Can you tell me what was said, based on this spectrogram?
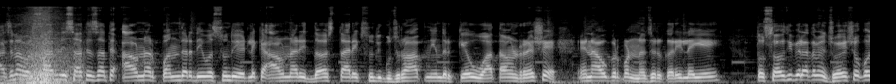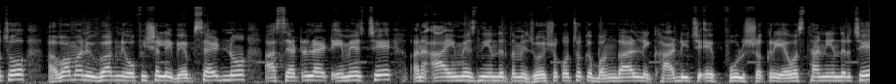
આજના વરસાદની સાથે સાથે આવનાર પંદર દિવસ સુધી એટલે કે આવનારી દસ તારીખ સુધી ગુજરાતની અંદર કેવું વાતાવરણ રહેશે, એના ઉપર પણ નજર કરી લઈએ. તો સૌથી પહેલાં તમે જોઈ શકો છો, હવામાન વિભાગની ઓફિશિયલી વેબસાઇટનો આ સેટેલાઇટ ઇમેજ છે અને આ ઇમેજની અંદર તમે જોઈ શકો છો કે બંગાળની ખાડી છે એ ફૂલ સક્રિય અવસ્થાની અંદર છે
